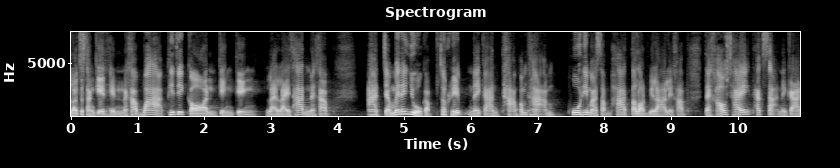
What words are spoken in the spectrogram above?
เราจะสังเกตเห็นนะครับว่าพิธีกรเก่งๆ หลายๆ ท่านนะครับ อาจจะไม่ได้อยู่กับสคริปต์ในการถามคำถามผู้ที่มาสัมภาษณ์ตลอดเวลาเลยครับ แต่เขาใช้ทักษะในการ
